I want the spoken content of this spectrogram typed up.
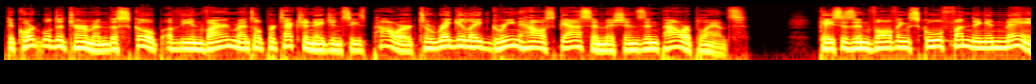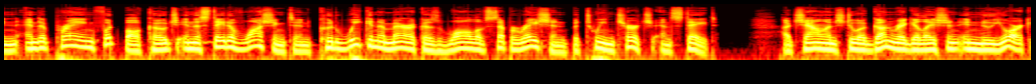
the court will determine the scope of the Environmental Protection Agency's power to regulate greenhouse gas emissions in power plants. Cases involving school funding in Maine and a praying football coach in the state of Washington could weaken America's wall of separation between church and state. A challenge to a gun regulation in New York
